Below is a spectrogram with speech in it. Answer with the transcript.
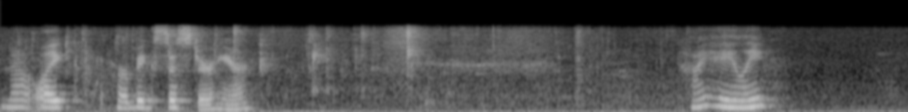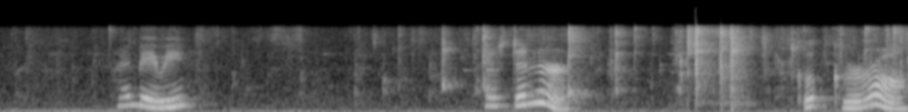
Not like her big sister here. Hi, Hailey. Hi, baby. How's dinner? Good girl.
